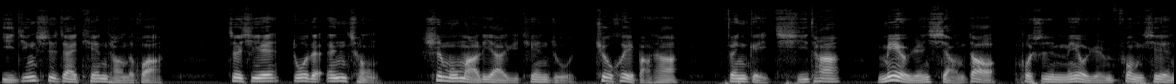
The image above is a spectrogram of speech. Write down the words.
已经是在天堂的话，这些多的恩宠，圣母玛利亚与天主就会把它分给其他没有人想到或是没有人奉献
